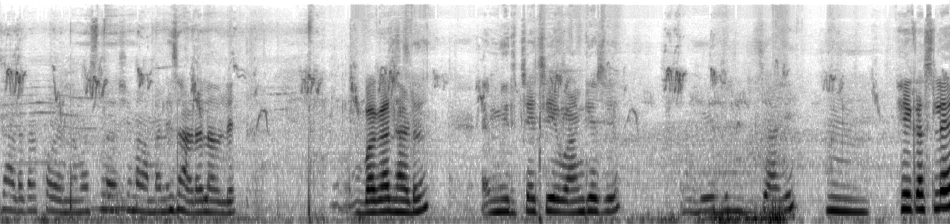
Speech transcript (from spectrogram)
झाडं दाखवूया ना मस्त अशी मामाने झाडं लावलेत. बघा झाडं. मिरच्याचे वांग्याचे. हे झेंडूचे आहे. हे. कसले?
